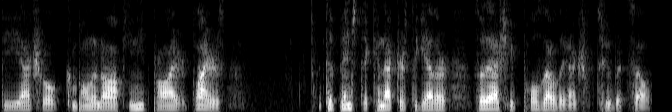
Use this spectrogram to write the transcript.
the actual component off, you need pliers to pinch the connectors together so it actually pulls out of the actual tube itself.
